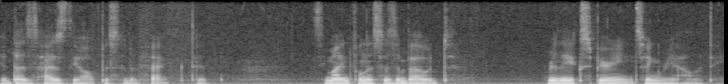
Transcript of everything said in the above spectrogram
It does has the opposite effect. It, see, mindfulness is about really experiencing reality.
